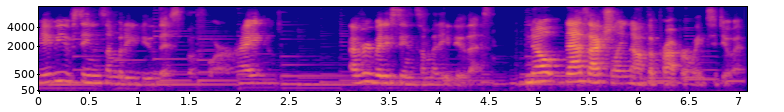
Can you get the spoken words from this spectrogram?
maybe you've seen somebody do this before, right? Everybody's seen somebody do this. Nope, that's actually not the proper way to do it.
